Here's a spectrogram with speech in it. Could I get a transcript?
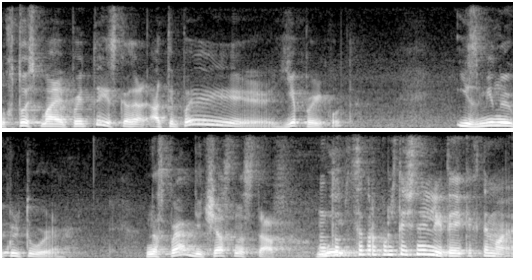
Ну, хтось має прийти і сказати, а тепер є приклад. І зміною культури. Насправді час настав. Ну, Ми- тобто це про політичні еліти, яких немає,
